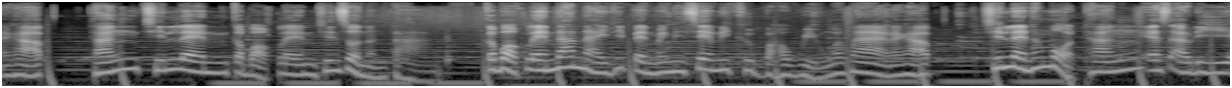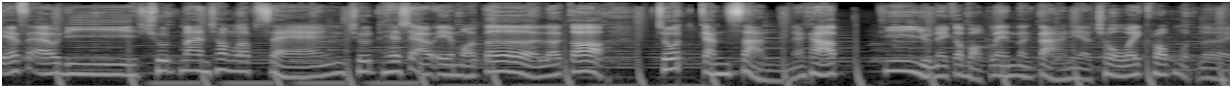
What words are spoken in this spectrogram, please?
นะครับ ทั้งชิ้นเลนส์กระบอกเลนส์ชิ้นส่วนต่างๆ กระบอกเลนส์ด้านในที่เป็นแมกนีเซียมนี่คือเบาหวิวมากๆนะครับ ชิ้นเลนทั้งหมดทั้ง SLD FLD ชุดม่านช่องรับแสง ชุด HLA มอเตอร์ แล้วก็ชุดกันสั่นนะครับ ที่อยู่ในกระบอกเลนส์ต่างๆเนี่ยโชว์ไว้ครบหมดเลย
